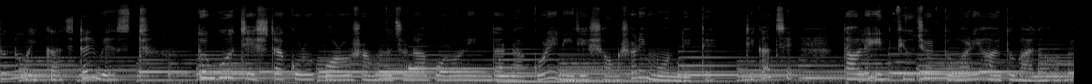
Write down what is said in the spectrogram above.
জন্য ওই কাজটাই বেস্ট তবুও চেষ্টা করো পর সমালোচনা পর নিন্দা না করে নিজের সংসারে মন দিতে, ঠিক আছে? তাহলে ইন ফিউচার তোমারই হয়তো ভালো হবে।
